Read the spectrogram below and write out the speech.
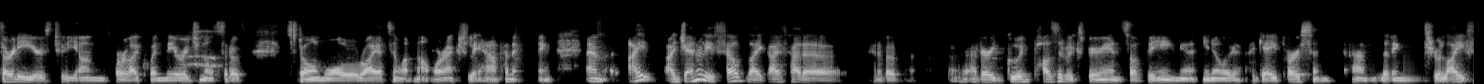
30 years too young for like when the original sort of stonewall riots and whatnot were actually happening um i i generally felt like i've had a kind of a, a very good positive experience of being a, you know a, a gay person um, living through life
